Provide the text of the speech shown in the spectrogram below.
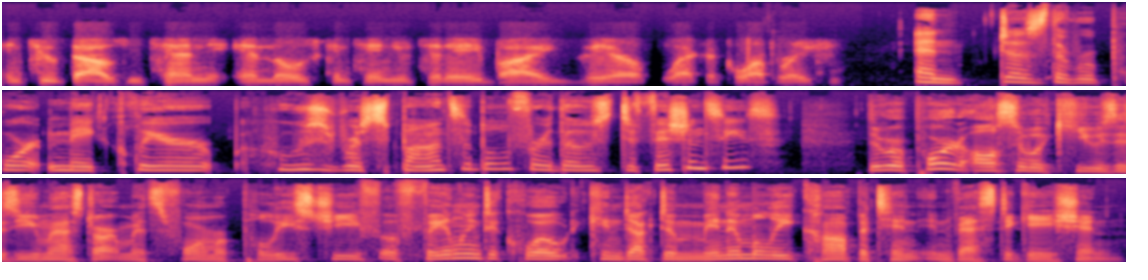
in 2010, and those continue today by their lack of cooperation. And does the report make clear who's responsible for those deficiencies? The report also accuses UMass Dartmouth's former police chief of failing to, quote, conduct a minimally competent investigation.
